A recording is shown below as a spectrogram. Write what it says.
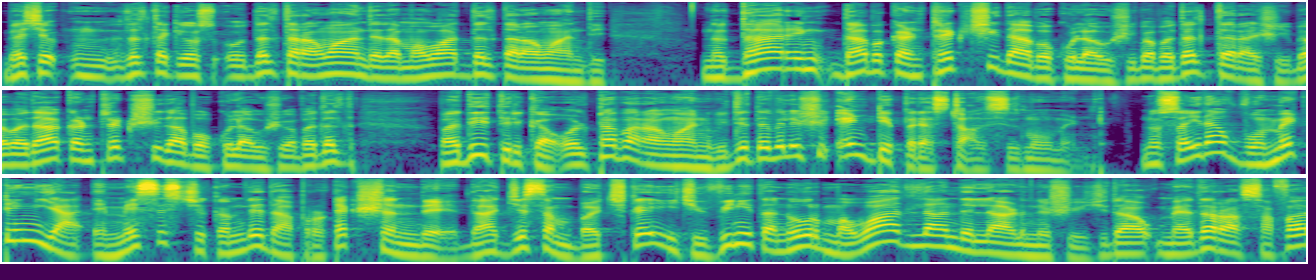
بیا چې دلته کې اوس دلته روان دی دا مواد دلته روان دي نو دا رنګ دا به کنټریکټ شي دا به کولاو شي به بدلته راشي به دا کنټریکټ شي دا به کولاو شي بدلته په دې طریقه الټه به روان وي دته ویل شي انټي پرستالسیس مومنت نو سیدا وومیټینګ یا امیسس چې کوم دی دا پروټیکشن دی دا جسم بچ کوي چې ویني ته نور مواد لاندې لاړ نشي چې دا معده را صفا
